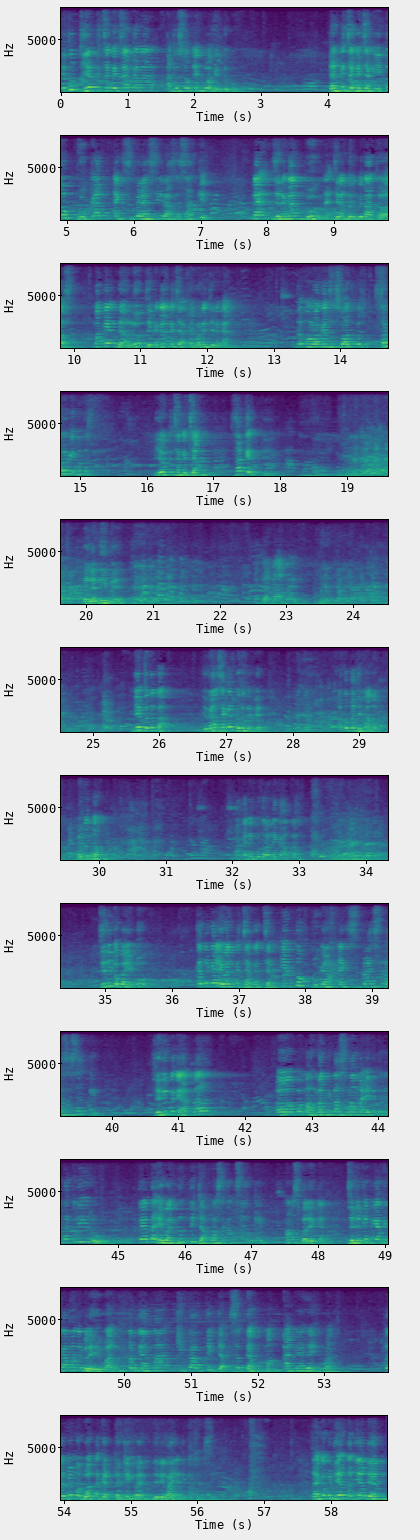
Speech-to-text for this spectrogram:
Itu dia kejang-kejang karena ada sesuatu yang keluar dari tubuh. Dan kejang-kejang itu bukan ekspresi rasa sakit. Nek jenengan bu, nek jenengan berpitados, makin dalu jenengan ngejak garwane jenengan. Untuk mengeluarkan sesuatu terus ser gitu terus dia kejang-kejang sakit. Di balani be ada anak-anak ibu ini betul pak jenengan sakit betul be atau tadi malam? Betul dong makanya putranya kata jadi bapak ibu ketika hewan kejang-kejang itu bukan ekspresi rasa sakit. Jadi ternyata uh, pemahaman kita selama ini ternyata keliru. Ternyata hewan itu tidak merasakan sakit. Malah sebaliknya. Jadi ketika kita menyembelih hewan ternyata kita tidak sedang menganiaya hewan. Tapi membuat agar daging hewan itu jadi layak dikonsumsi nah kemudian tadi ada yang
